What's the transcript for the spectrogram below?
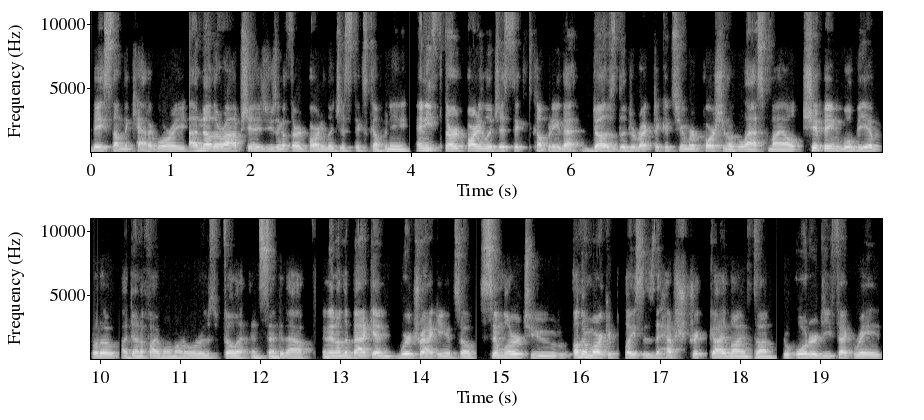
based on the category. Another option is using a third party logistics company. Any third party logistics company that does the direct to consumer portion or the last mile shipping will be able to identify Walmart orders, fill it, and send it out. And then on the back end, we're tracking it. So similar to other marketplaces, they have strict guidelines on your order defect rate,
